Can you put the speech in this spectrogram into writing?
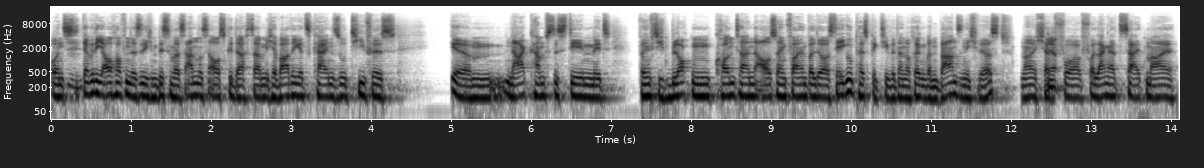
Und da würde ich auch hoffen, dass sie sich ein bisschen was anderes ausgedacht haben. Ich erwarte jetzt kein so tiefes ähm, Nahkampfsystem mit vernünftig blocken, kontern, außer vor allem, weil du aus der Ego-Perspektive dann auch irgendwann wahnsinnig wirst. Ne, ich hatte Ja. vor, vor langer Zeit mal,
